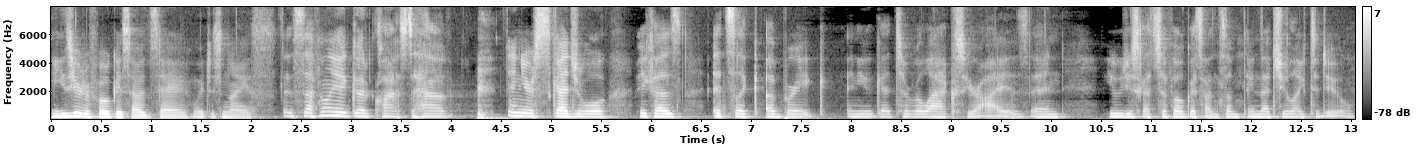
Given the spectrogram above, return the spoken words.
easier to focus. I would say, which is nice. It's definitely a good class to have in your schedule because it's like a break and you get to relax your eyes and you just get to focus on something that you like to do.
